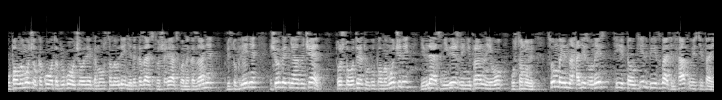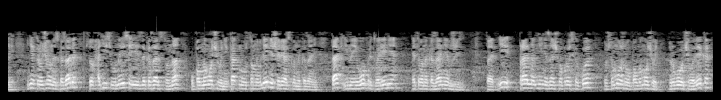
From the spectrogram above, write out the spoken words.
уполномочил какого-то другого человека на установление доказательства шариатского наказания, преступления, еще, говорит, не означает, то, что вот этот уполномоченный является невеждой и неправильно его установит. Сумма инна хадис унейс фи таукиль би избатель хат у И некоторые ученые сказали, что в хадисе унейса есть доказательство на уполномочивание как на установление шариатского наказания, так и на его притворение этого наказания в жизнь. Так, и правильное мнение, значит, в вопросе какое? То, что можно уполномочивать другого человека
